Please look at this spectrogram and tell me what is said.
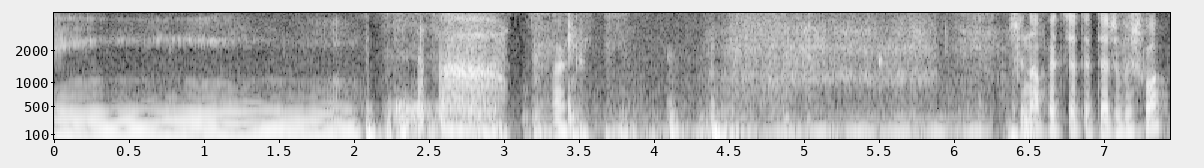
I... Tak? Czy na PC też wyszło?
